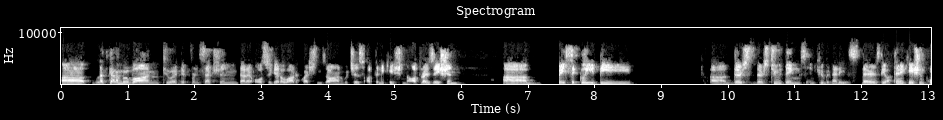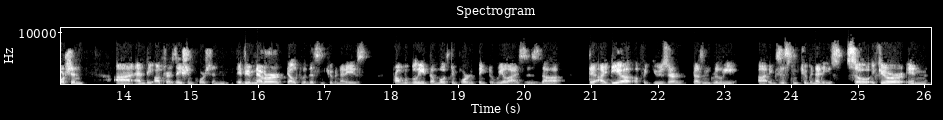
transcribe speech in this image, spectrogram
Uh, let's kind of move on to a different section that I also get a lot of questions on, which is authentication authorization. Um, basically, the there's there's two things in Kubernetes. There's the authentication portion, uh, and the authorization portion. If you've never dealt with this in Kubernetes, probably the most important thing to realize is the the idea of a user doesn't really uh, exist in Kubernetes. So if you're in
